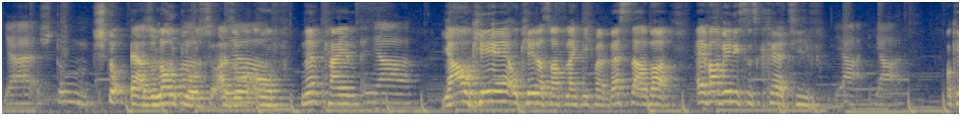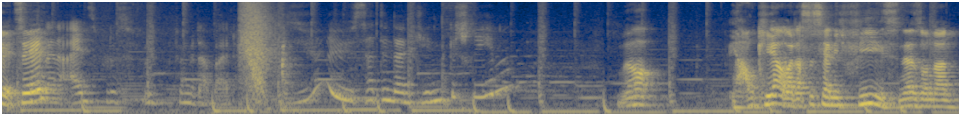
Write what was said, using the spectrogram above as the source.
Ja, stumm. Sto ja, also lautlos, Aber, also ja. auf, ne, kein. Ja, Ja, okay, okay, das war vielleicht nicht mein Bester, aber er war wenigstens kreativ. ja, ja. Okay, 10. Eine 1 plus für, für Mitarbeit. Süß. Hat denn dein Kind geschrieben? Ja. Ja, okay, aber das ist ja nicht fies, ne, sondern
